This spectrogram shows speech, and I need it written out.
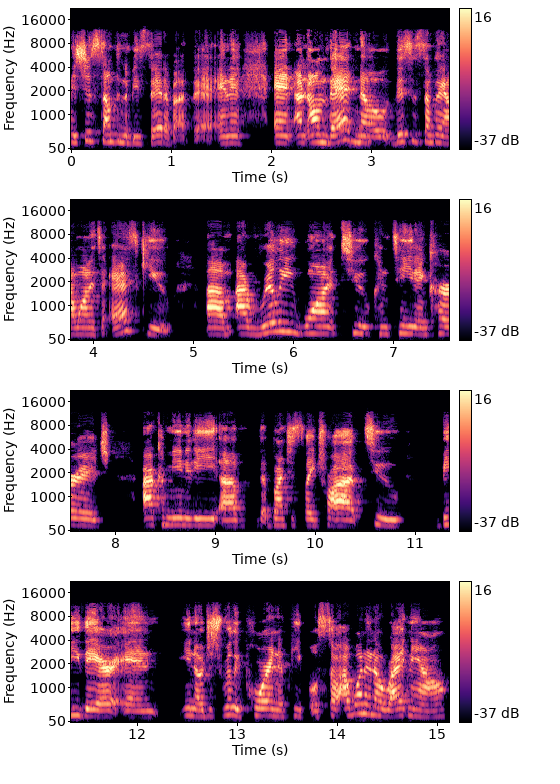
It's just something to be said about that. And and, and on that mm-hmm. note, this is something I wanted to ask you. Um, I really want to continue to encourage our community of the Brunch and Slay tribe to be there and you know just really pour into people. So I want to know right now,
